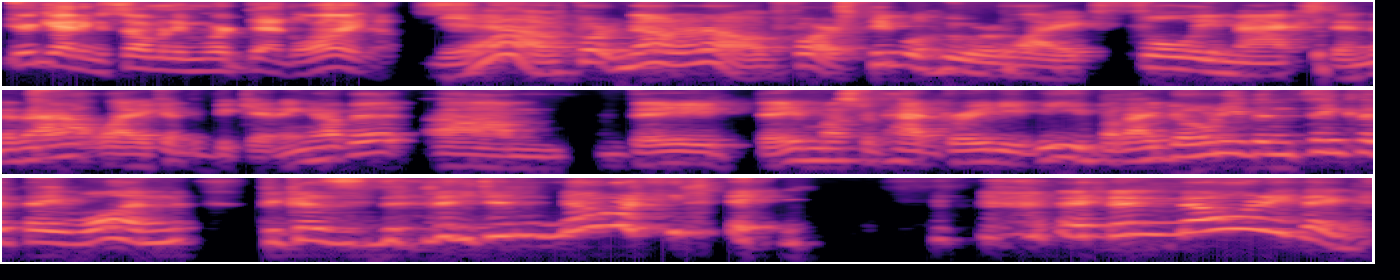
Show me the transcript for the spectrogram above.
you're getting so many more dead lineups. Yeah, of course. No, no, no. Of course, people who were like fully maxed into that, like at the beginning of it, um, they they must have had great EV, but I don't even think that they won because they didn't know anything. they didn't know anything.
